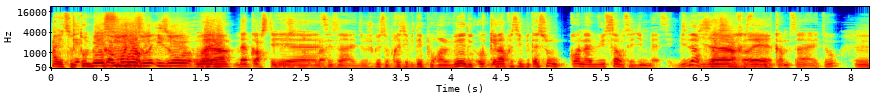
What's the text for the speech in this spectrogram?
Ah, ils sont tombés Comment sur- ils ont, ils ont, Voilà. ouais, d'accord, c'était Et, plus euh, c'est ça. Et du coup, ils sont précipités pour enlever. Donc, dans la précipitation, quand on a vu ça, on s'est dit, mais c'est bizarre. bizarre, ouais. comme ça et tout. Mm.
